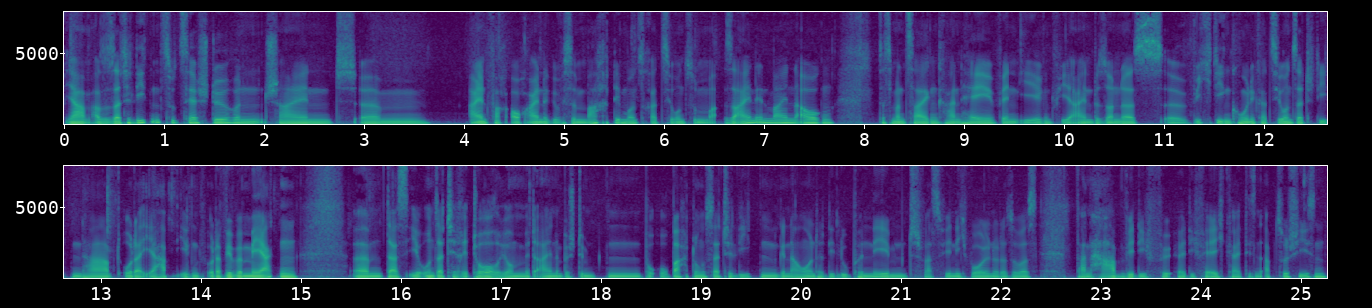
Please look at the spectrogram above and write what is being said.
ja, also Satelliten zu zerstören scheint ähm, einfach auch eine gewisse Machtdemonstration zu sein in meinen Augen, dass man zeigen kann, hey, wenn ihr irgendwie einen besonders äh, wichtigen Kommunikationssatelliten habt oder ihr habt irgend oder wir bemerken, ähm, dass ihr unser Territorium mit einem bestimmten Beobachtungssatelliten genau unter die Lupe nehmt, was wir nicht wollen oder sowas, dann haben wir die, äh, die Fähigkeit, diesen abzuschießen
